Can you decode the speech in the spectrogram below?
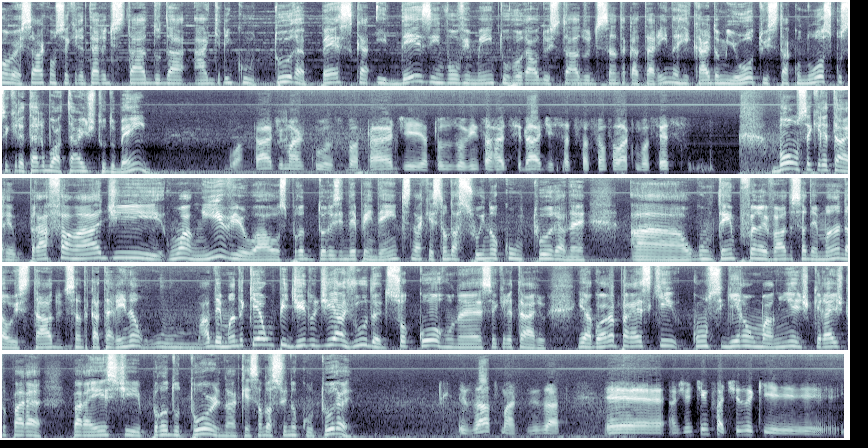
conversar com o secretário de Estado da Agricultura, Pesca e Desenvolvimento Rural do Estado de Santa Catarina, Ricardo Mioto, está conosco. Secretário, boa tarde, tudo bem? Boa tarde, Marcos. Boa tarde a todos os ouvintes da Rádio Cidade. Satisfação falar com vocês. Bom, secretário, para falar de um alívio aos produtores independentes na questão da suinocultura, né? Há algum tempo foi levada essa demanda ao estado de Santa Catarina, uma demanda que é um pedido de ajuda, de socorro, né, secretário? E agora parece que conseguiram uma linha de crédito para, para este produtor na questão da suinocultura? Exato, Marcos, exato. É, a gente enfatiza que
